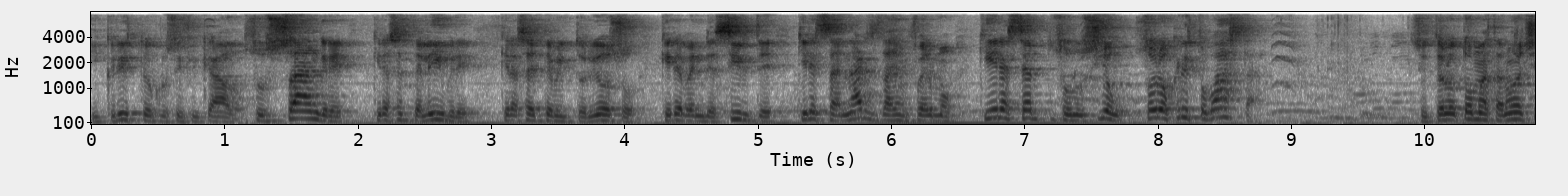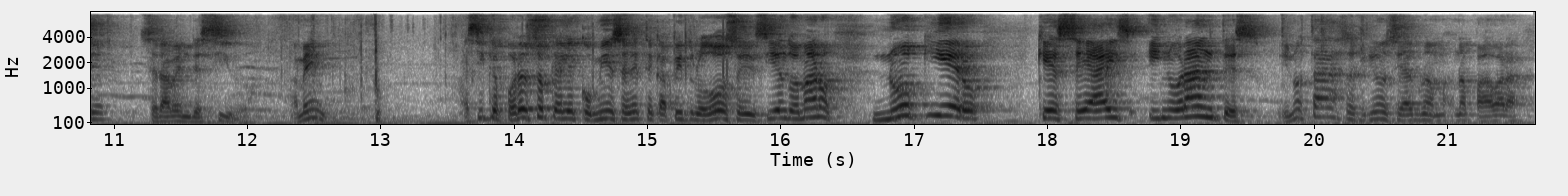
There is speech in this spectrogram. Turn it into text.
y Cristo crucificado. Su sangre quiere hacerte libre, quiere hacerte victorioso, quiere bendecirte, quiere sanar si estás enfermo, quiere ser tu solución. Solo Cristo basta. Si usted lo toma esta noche, será bendecido. Amén. Así que por eso que él comienza en este capítulo 12 diciendo, hermano, no quiero que seáis ignorantes. Y no está refiriéndose a una, una palabra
